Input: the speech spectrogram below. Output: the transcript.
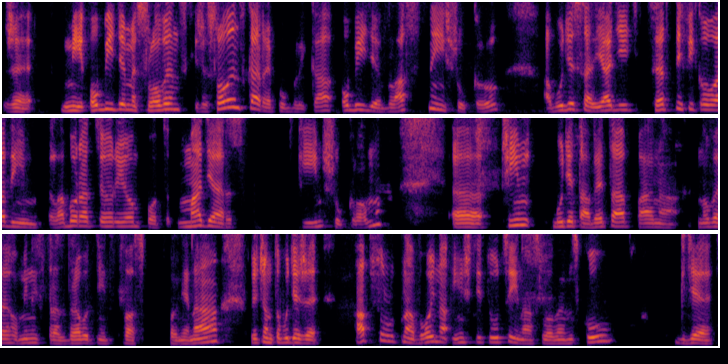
že my obídeme Slovenský, že Slovenská republika obíde vlastný šukl a bude sa riadiť certifikovaným laboratóriom pod maďarským šuklom, e, čím bude tá veta pána nového ministra zdravotníctva splnená, pričom to bude, že absolútna vojna inštitúcií na Slovensku, kde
